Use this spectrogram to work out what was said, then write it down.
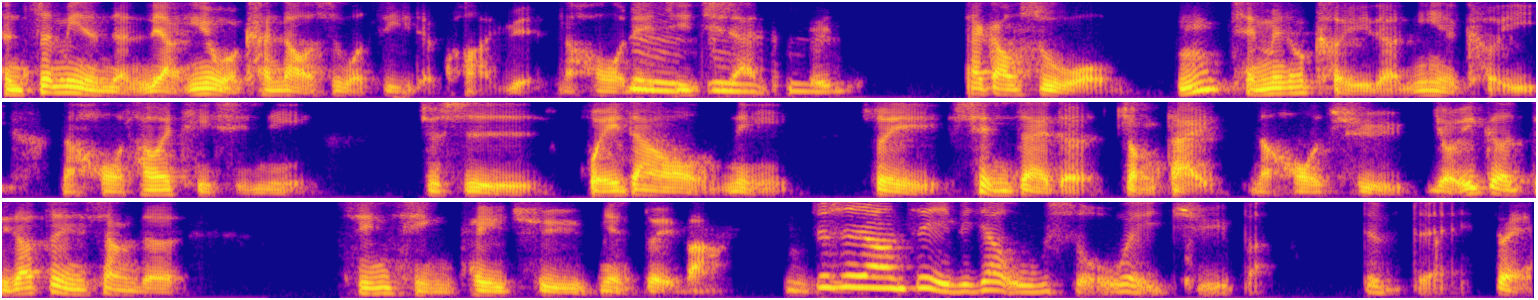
很正面的能量，因为我看到的是我自己的跨越，然后累积起来的，再告诉我，嗯，前面都可以的，你也可以。然后他会提醒你，就是回到你。最现在的状态，然后去有一个比较正向的心情可以去面对吧，嗯，就是让自己比较无所畏惧吧，对不对？对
